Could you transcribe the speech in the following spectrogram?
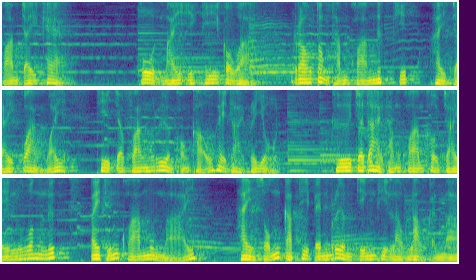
ความใจแคบ พูดใหม่อีกทีก็ว่า เราต้องทำความนึกคิดให้ใจกว้างไว้ ที่จะฟังเรื่องของเขาให้ได้ประโยชน์ คือจะได้ทำความเข้าใจล้วงลึกไปถึงความมุ่งหมาย ให้สมกับที่เป็นเรื่องจริงที่เราเล่ากันมา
